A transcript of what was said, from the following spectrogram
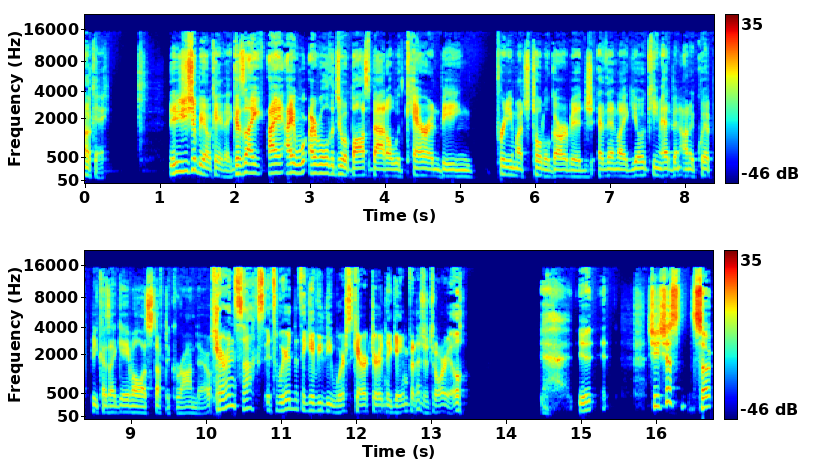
Okay, you should be okay then because I, I I I rolled into a boss battle with Karen being pretty much total garbage, and then like Joachim had been unequipped because I gave all his stuff to Kurando. Karen sucks. It's weird that they give you the worst character in the game for the tutorial. It, it- she's just so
